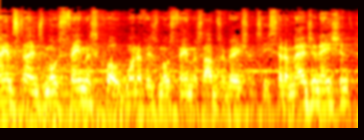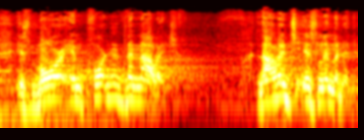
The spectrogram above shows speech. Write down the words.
Einstein's most famous quote, one of his most famous observations, he said, Imagination is more important than knowledge. Knowledge is limited.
